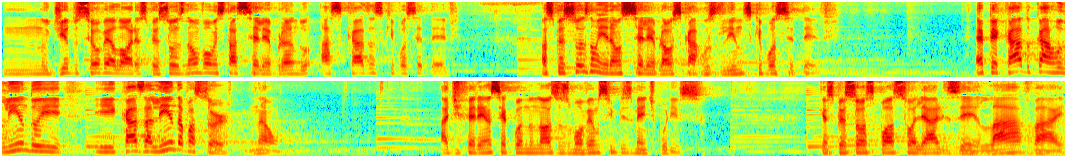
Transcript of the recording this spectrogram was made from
No dia do seu velório, as pessoas não vão estar celebrando as casas que você teve, as pessoas não irão celebrar os carros lindos que você teve é pecado carro lindo e, e casa linda, pastor? Não. A diferença é quando nós nos movemos simplesmente por isso. Que as pessoas possam olhar e dizer: lá vai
